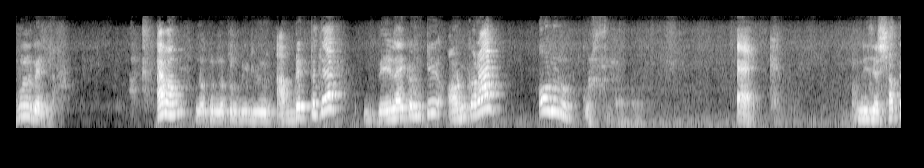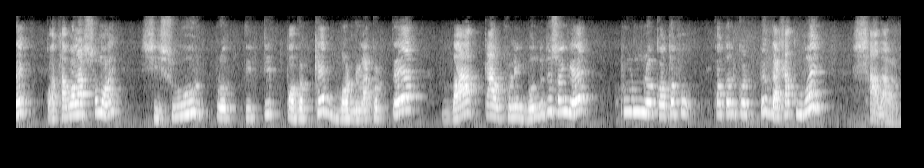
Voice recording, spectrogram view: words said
ভুলবেন না। এবং নতুন নতুন ভিডিওর আপডেট পেতে বেল আইকনটি অন করার অনুরোধ করছি। এক, নিজের সাথে কথা বলার সময় শিশুর প্রতিটি পদক্ষেপ বর্ণনা করতে বা কাল্পনিক বন্ধুদের সঙ্গে পূর্ণ কথোপকথন করতে দেখা খুবই সাধারণ।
